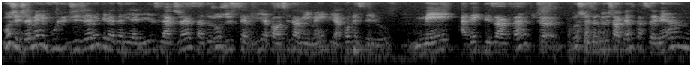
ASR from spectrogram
Moi, j'ai jamais voulu, j'ai jamais été matérialiste. L'argent, ça a toujours juste servi à passer dans mes mains puis à pas rester là. Mais avec des enfants, moi, je faisais 200 pièces par semaine.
